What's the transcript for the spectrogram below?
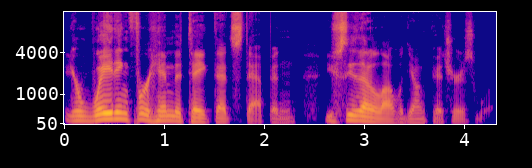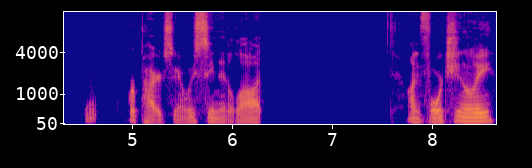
you're waiting for him to take that step, and you see that a lot with young pitchers. We're Pirates fan. We've seen it a lot. Unfortunately,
